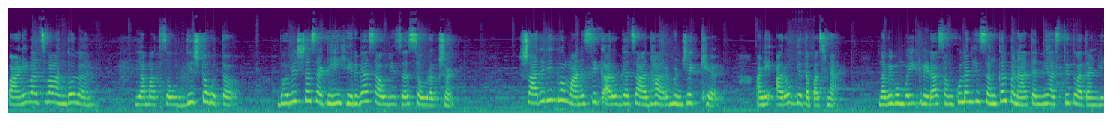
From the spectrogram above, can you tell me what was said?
पाणी वाचवा आंदोलन यामागचं उद्दिष्ट होतं भविष्यासाठी हिरव्या सावलीचं संरक्षण. शारीरिक व मानसिक आरोग्याचा आधार म्हणजे खेळ आणि आरोग्य तपासण्या. नवी मुंबई क्रीडा संकुलन ही संकल्पना त्यांनी अस्तित्वात आणली.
